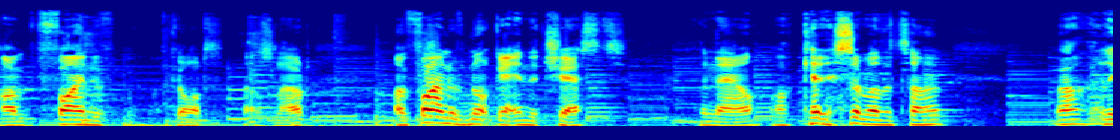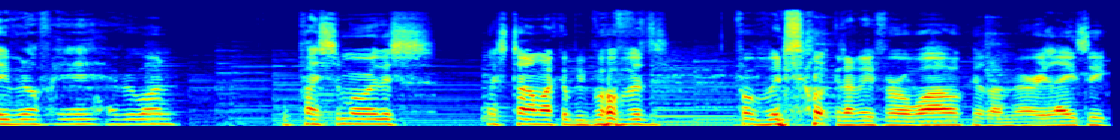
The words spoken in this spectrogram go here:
I'm fine with. Oh God, that was loud. I'm fine with not getting the chest for now. I'll get it some other time. Well, I'm gonna leave it off here, everyone. We'll play some more of this next time I could be bothered. Probably not gonna be for a while because I'm very lazy.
